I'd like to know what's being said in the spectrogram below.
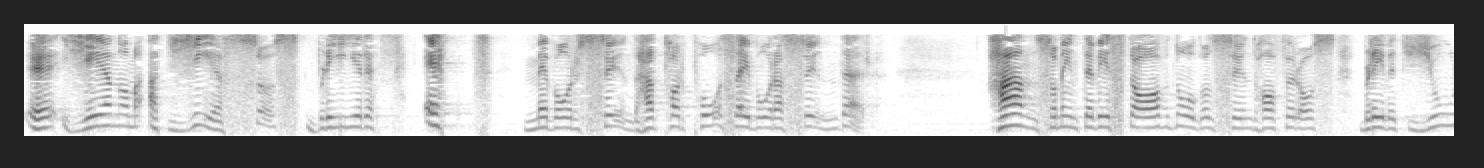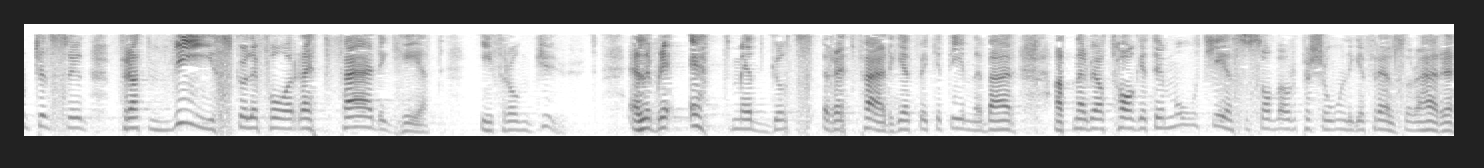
eh, genom att Jesus blir ett med vår synd. Han tar på sig våra synder. Han som inte visste av någon synd har för oss blivit gjord till synd för att vi skulle få rättfärdighet ifrån Gud. Eller bli ett med Guds rättfärdighet, vilket innebär att när vi har tagit emot Jesus som vår personliga frälsare och Herre,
